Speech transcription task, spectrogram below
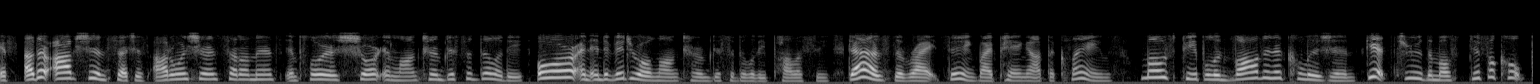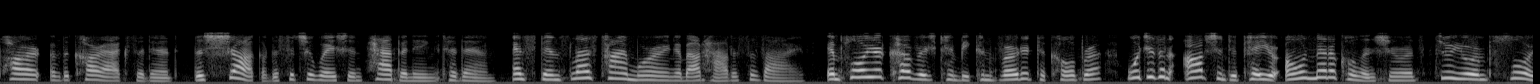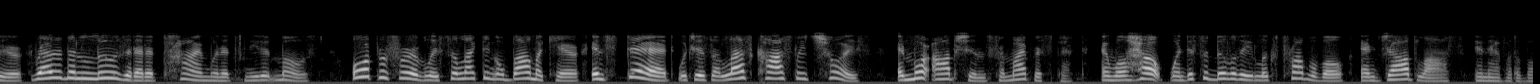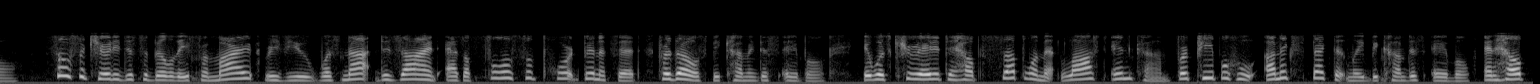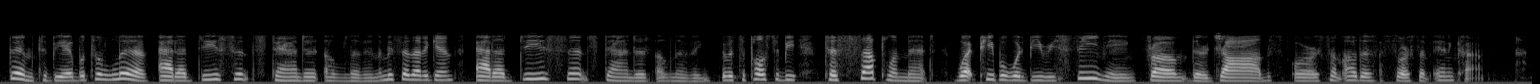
If other options such as auto insurance settlements, employer short and long term disability, or an individual long term disability policy does the right thing by paying out the claims, most people involved in a collision get through the most difficult part of the car accident, the shock of the situation happening to them, and spends less time worrying about how to survive. Employer coverage can be converted to COBRA, which is an option to pay your own medical insurance through your employer rather than lose it at a time when it's needed most or preferably selecting Obamacare instead, which is a less costly choice and more options from my perspective, and will help when disability looks probable and job loss inevitable. Social Security disability, from my review, was not designed as a full support benefit for those becoming disabled. It was created to help supplement lost income for people who unexpectedly become disabled and help them to be able to live at a decent standard of living. Let me say that again at a decent standard of living. It was supposed to be to supplement what people would be receiving from their jobs or some other source of income.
